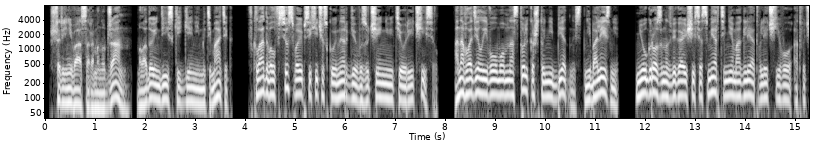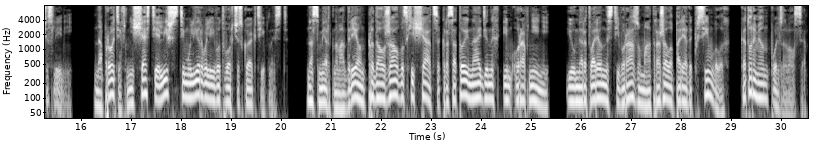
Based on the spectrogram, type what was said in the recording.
Шриниваса Рамануджан, молодой индийский гений-математик, вкладывал всю свою психическую энергию в изучение теории чисел. Она владела его умом настолько, что ни бедность, ни болезни, ни угроза надвигающейся смерти не могли отвлечь его от вычислений. Напротив, несчастья лишь стимулировали его творческую активность. На смертном одре он продолжал восхищаться красотой найденных им уравнений, и умиротворенность его разума отражала порядок в символах, которыми он пользовался.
